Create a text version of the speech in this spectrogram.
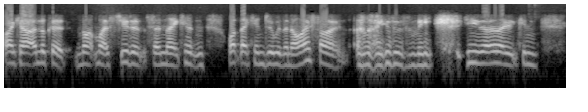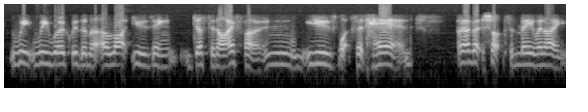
like I look at my, my students, and they can what they can do with an iPhone amazes me. You know, they can. We we work with them a lot using just an iPhone. Use what's at hand. I mean, I got shots of me when I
